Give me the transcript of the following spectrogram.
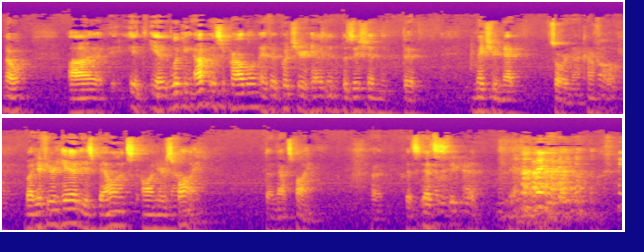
No. Uh, it, it, looking up is a problem if it puts your head in a position that, makes your neck sore and uncomfortable. Oh, okay. But if your head is balanced on your spine, then that's fine. But it's, it's, a big head. yeah.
